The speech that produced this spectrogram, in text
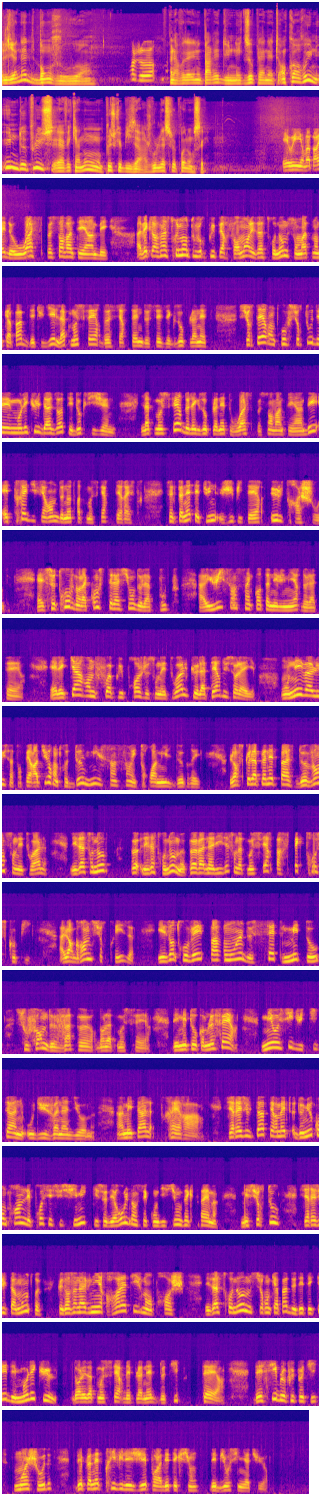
Lionel, bonjour. Bonjour. Alors vous allez nous parler d'une exoplanète, encore une, une de plus, et avec un nom plus que bizarre. Je vous laisse le prononcer. Et eh oui, on va parler de WASP 121b. Avec leurs instruments toujours plus performants, les astronomes sont maintenant capables d'étudier l'atmosphère de certaines de ces exoplanètes. Sur Terre, on trouve surtout des molécules d'azote et d'oxygène. L'atmosphère de l'exoplanète WASP 121b est très différente de notre atmosphère terrestre. Cette planète est une Jupiter ultra chaude. Elle se trouve dans la constellation de la Poupe, à 850 années-lumière de la Terre. Elle est 40 fois plus proche de son étoile que la Terre du Soleil. On évalue sa température entre 2500 et 3000 degrés. Lorsque la planète passe devant son étoile, les les astronomes peuvent analyser son atmosphère par spectroscopie. À leur grande surprise, ils ont trouvé pas moins de sept métaux sous forme de vapeur dans l'atmosphère. Des métaux comme le fer, mais aussi du titane ou du vanadium, un métal très rare. Ces résultats permettent de mieux comprendre les processus chimiques qui se déroulent dans ces conditions extrêmes. Mais surtout, ces résultats montrent que dans un avenir relativement proche, les astronomes seront capables de détecter des molécules dans les atmosphères des planètes de type Terre, des cibles plus petites, moins chaudes, des planètes privilégiées pour la détection des biosignatures.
